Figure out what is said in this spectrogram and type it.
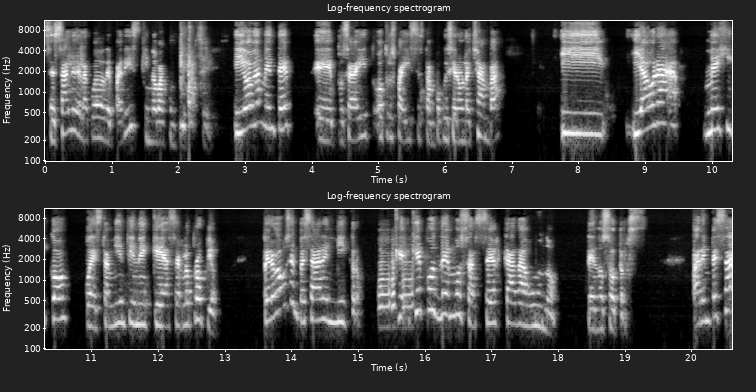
se sale del Acuerdo de París y no va a cumplir. Sí. Y obviamente eh, pues ahí otros países tampoco hicieron la chamba. Y, ahora México, pues también tiene que hacer lo propio. Pero vamos a empezar en micro. ¿Qué, podemos hacer cada uno de nosotros? Para empezar,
